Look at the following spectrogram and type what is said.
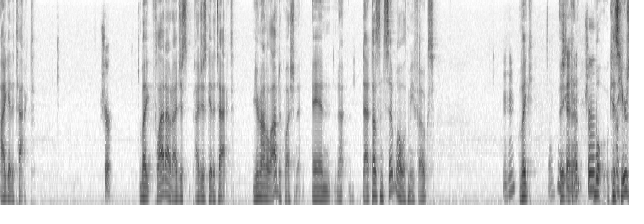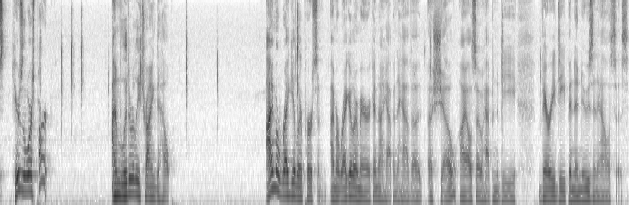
I get attacked. Sure. Like flat out, I just I just get attacked. You're not allowed to question it, and not, that doesn't sit well with me, folks. Mm-hmm. Like, understand that. Sure. Well, because here's here's the worst part. I'm literally trying to help. I'm a regular person. I'm a regular American. I happen to have a, a show. I also happen to be very deep into news analysis.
